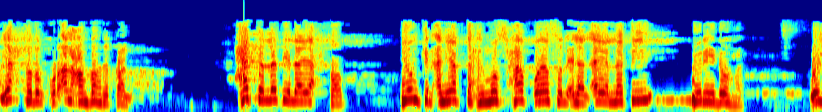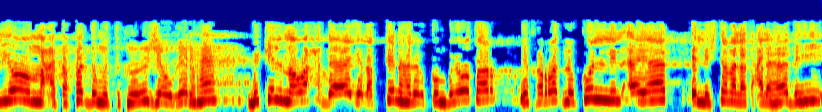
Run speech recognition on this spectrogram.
يحفظ القرآن عن ظهر قلب. حتى الذي لا يحفظ يمكن أن يفتح المصحف ويصل إلى الآية التي يريدها. واليوم مع تقدم التكنولوجيا وغيرها بكلمة واحدة يلقنها للكمبيوتر يخرج له كل الآيات اللي اشتملت على هذه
